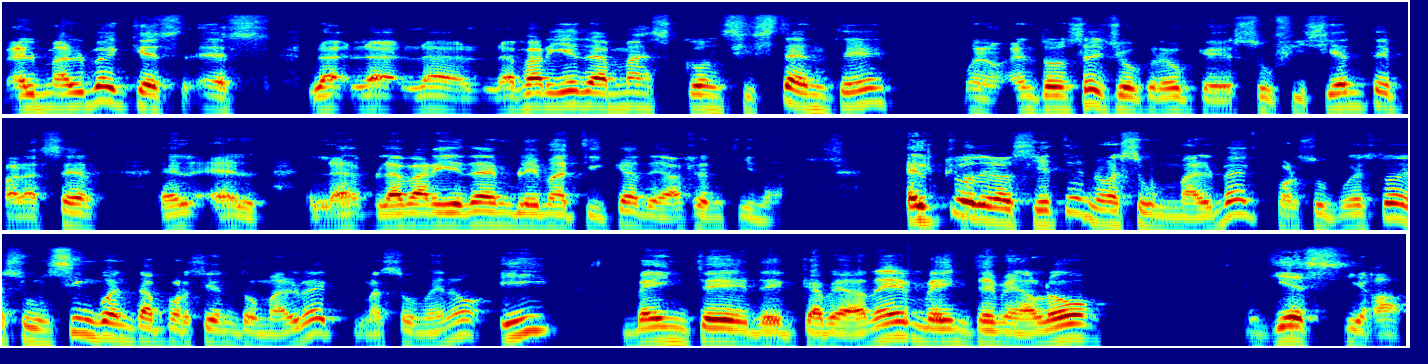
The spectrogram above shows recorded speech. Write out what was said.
el Malbec es, es la, la, la, variedad más consistente. Bueno, entonces yo creo que es suficiente para ser la, variedad emblemática de Argentina. El Club de los Siete no es un Malbec, por supuesto, es un 50% Malbec, más o menos, y 20 de Cabernet, 20 Merlot, 10 Syrah.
